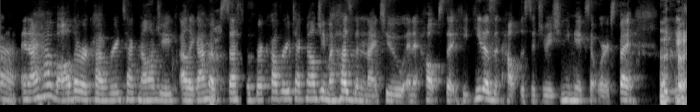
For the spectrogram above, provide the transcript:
Yeah, and I have all the recovery technology. Like I'm yeah. obsessed with recovery technology. My husband and I too, and it helps that he he doesn't help the situation; he makes it worse. But like,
